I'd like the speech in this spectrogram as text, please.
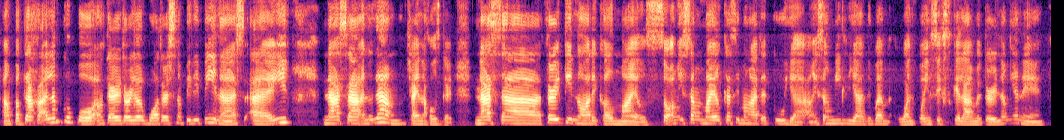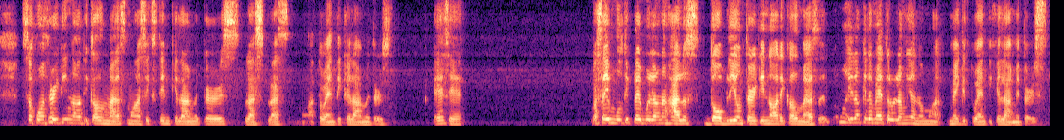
Ang pagkakaalam ko po, ang territorial waters ng Pilipinas ay nasa ano lang, China Coast Guard, nasa 30 nautical miles. So ang isang mile kasi mga atat kuya, ang isang milya, di ba, 1.6 kilometer lang yan eh. So kung 13 nautical miles, mga 16 kilometers plus plus mga 20 kilometers, is it? Basta i-multiply mo lang ng halos doble yung 30 nautical miles, mga ilang kilometro lang yun, mga may 20 kilometers.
